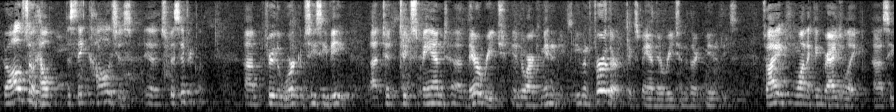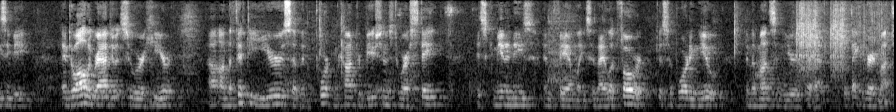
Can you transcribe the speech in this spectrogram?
It will also help the state colleges uh, specifically um, through the work of CCV uh, to, to expand uh, their reach into our communities, even further expand their reach into their communities. So I want to congratulate uh, CCV and to all the graduates who are here uh, on the 50 years of important contributions to our state, its communities, and families. And I look forward to supporting you in the months and years ahead. So thank you very much.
